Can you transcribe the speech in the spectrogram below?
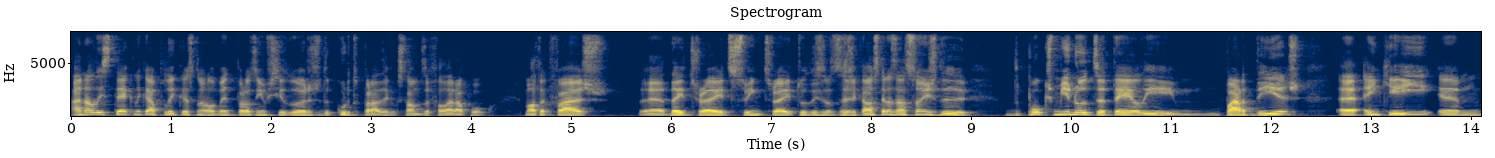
A análise técnica aplica-se normalmente para os investidores de curto prazo, é que estávamos a falar há pouco. Malta que faz uh, day trade, swing trade, tudo isso, ou seja, aquelas transações de, de poucos minutos até ali um par de dias, uh, em que aí um, ehm,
